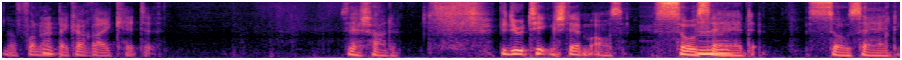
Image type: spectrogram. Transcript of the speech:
Ne, von einer Bäckereikette. Sehr schade. Videotheken sterben aus. So sad. So sad.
